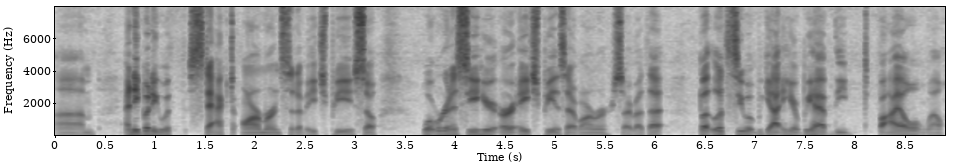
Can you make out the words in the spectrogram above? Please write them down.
um, anybody with stacked armor instead of HP. So what we're going to see here, or HP instead of armor, sorry about that. But let's see what we got here. We have the Vile. Well,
